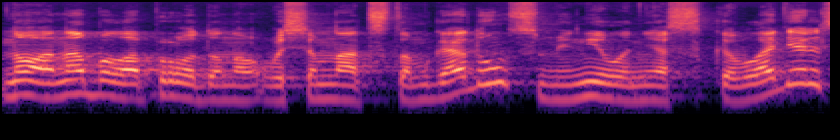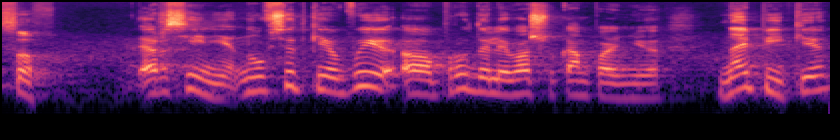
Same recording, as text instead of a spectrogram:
но она была продана в 2018 году, сменила несколько владельцев. Арсений, но все-таки вы а, продали вашу компанию на пике,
